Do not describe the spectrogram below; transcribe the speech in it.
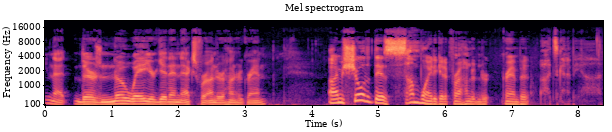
In that there's no way you're getting an X for under 100 grand. I'm sure that there's some way to get it for 100 grand, but oh, it's going to be hard.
